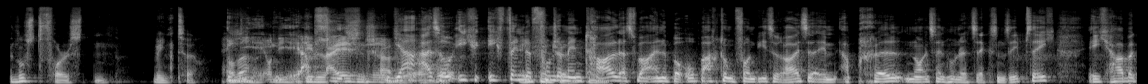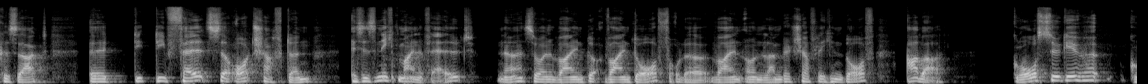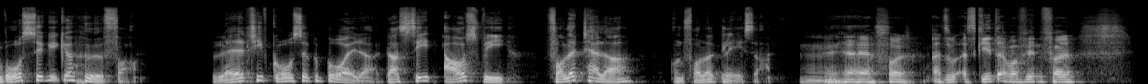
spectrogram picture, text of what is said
lustvollsten Winter. Oder? Die- und die die Leidenschaft. Ja, also ich, ich finde fundamental, das war eine Beobachtung von dieser Reise im April 1976. Ich habe gesagt, äh, die, die Pfälzer Ortschaften, es ist nicht meine Welt, ne, so ein Wein, Weindorf oder Wein- und landwirtschaftlichen Dorf, aber großzügige, großzügige Höfe, relativ große Gebäude, das sieht aus wie volle Teller und volle Gläser. Ja, ja, voll. Also es geht aber auf jeden Fall,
